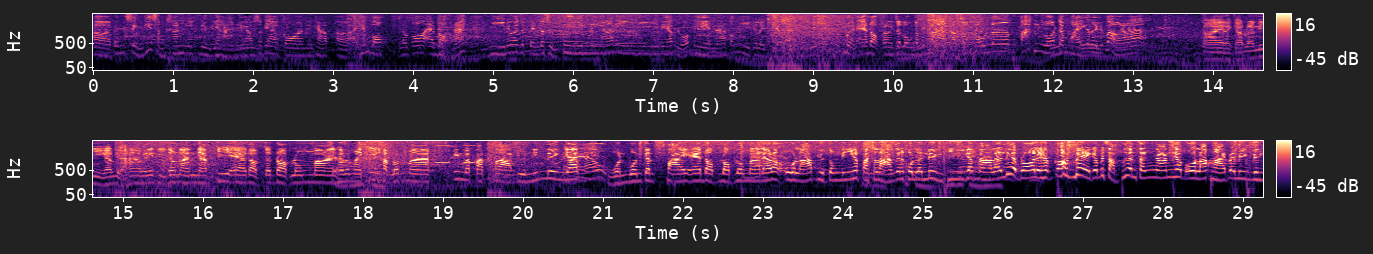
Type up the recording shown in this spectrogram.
เอ่อเป็นสิ่งที่สำคัญอีกหนึ่งอย่างนะครับทรัพยากรนะครับเอ่อไอเทมบ็อกซ์แล้วก็แอดบ็อกนะมีไม่ว่าจะเป็นกระสุนปืนนะครับ EV นะครับหรือว่าเพนนะต้องมีกันเลยทีเดียวแบบนี้ เหมือนแอดด็อกกำลังจะลงกับพิต้าครับแต่เขาเริ่มตั้งรถจะไปกันเลยหรือเปล่านะ ใช่เลยครับแล้วนี่ครับเหลือ 5 วินาทีเท่านั้นครับที่แอร์ดรอปจะดรอปลงมาครับแล้วไมค์กี้ขับรถมาวิ่งมาปัดปาดๆอยู่นิดนึงครับแล้ววนๆกันไปแอร์ดรอปดรอปลงมาแล้วแล้วโอลาฟอยู่ตรงนี้ครับปักฉลามกันคนละหนึ่งทีครับมาแล้วเรียบร้อยเลยครับก้อนเมฆก็ไปสับเพื่อนทั้งนั้นครับโอลาฟหายไปมีอีกหนึ่ง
